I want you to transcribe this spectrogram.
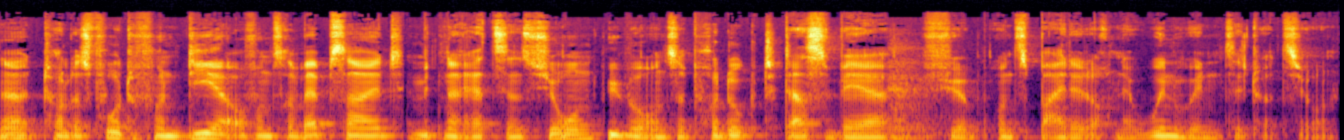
Ne? Tolles Foto von dir auf unserer Website mit einer Rezension über unser Produkt. Das wäre für uns beide doch eine Win-Win-Situation.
